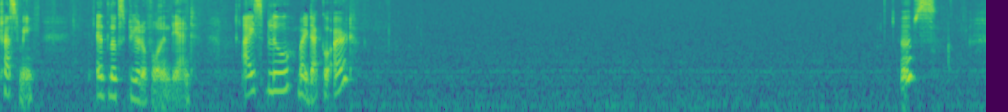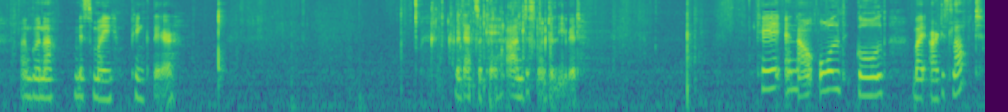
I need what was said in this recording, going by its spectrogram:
trust me, it looks beautiful in the end. Ice Blue by Deco Art. Oops. I'm gonna miss my pink there. But that's okay. I'm just going to leave it. Okay and now Old Gold by Artist Loft.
